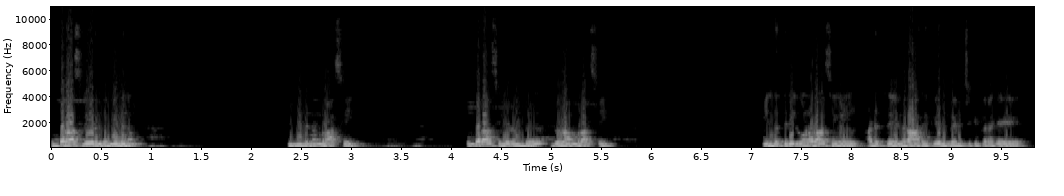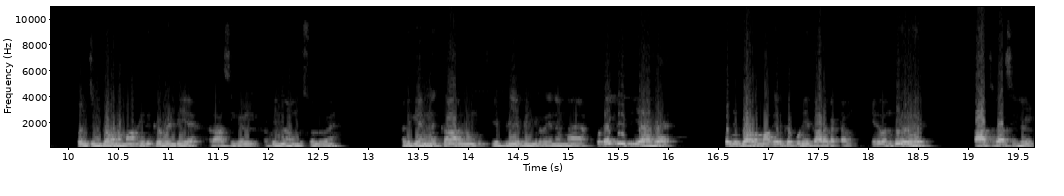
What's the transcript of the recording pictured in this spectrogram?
கும்பராசில இருந்து மிதுனம். மிதுனம் ராசி கும்பராசியிலிருந்து துலாம் ராசி. இந்த திரிகோண ராசிகள் அடுத்து இந்த ராகு கேது பயிற்சிக்கு பிறகு கொஞ்சம் கவனமாக இருக்க வேண்டிய ராசிகள் அப்படின்னு நான் வந்து சொல்லுவேன். அதுக்கு என்ன காரணம் எப்படி அப்படிங்கிறது என்னன்னா உடல் ரீதியாக கொஞ்சம் கவனமாக இருக்கக்கூடிய காலகட்டம். இது வந்து காற்று ராசிகள்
